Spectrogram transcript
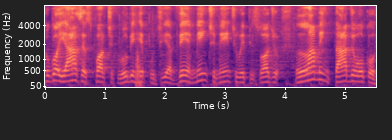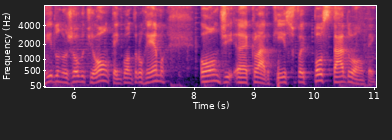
O Goiás Esporte Clube repudia veementemente o episódio lamentável ocorrido no jogo de ontem contra o Remo, onde, é claro que isso foi postado ontem,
